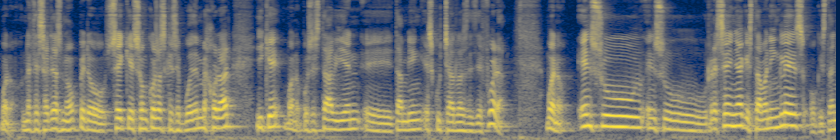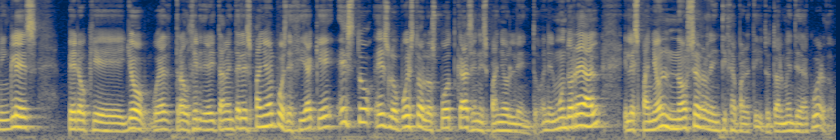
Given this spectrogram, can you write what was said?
bueno, necesarias no, pero sé que son cosas que se pueden mejorar y que, bueno, pues está bien eh, también escucharlas desde fuera. Bueno, en su, en su reseña, que estaba en inglés o que está en inglés, pero que yo voy a traducir directamente al español, pues decía que esto es lo opuesto a los podcasts en español lento. En el mundo real, el español no se ralentiza para ti, totalmente de acuerdo.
